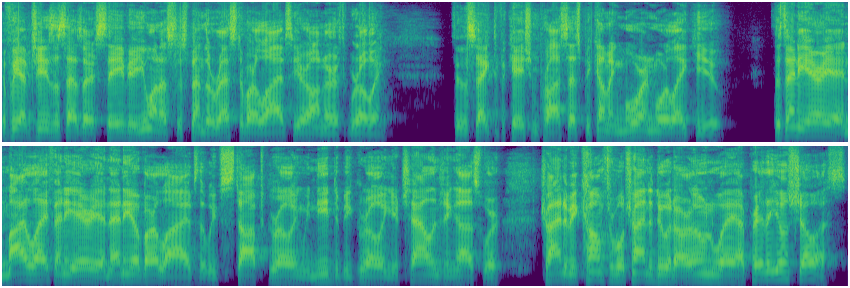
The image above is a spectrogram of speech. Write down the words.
If we have Jesus as our Savior, you want us to spend the rest of our lives here on earth growing through the sanctification process, becoming more and more like you. If there's any area in my life, any area in any of our lives that we've stopped growing, we need to be growing. You're challenging us. We're trying to be comfortable, trying to do it our own way. I pray that you'll show us.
